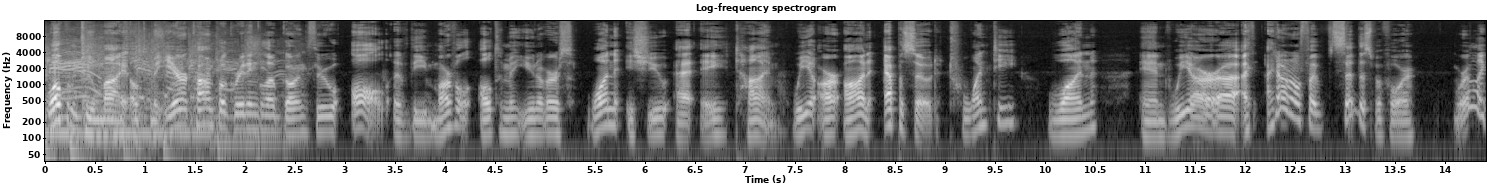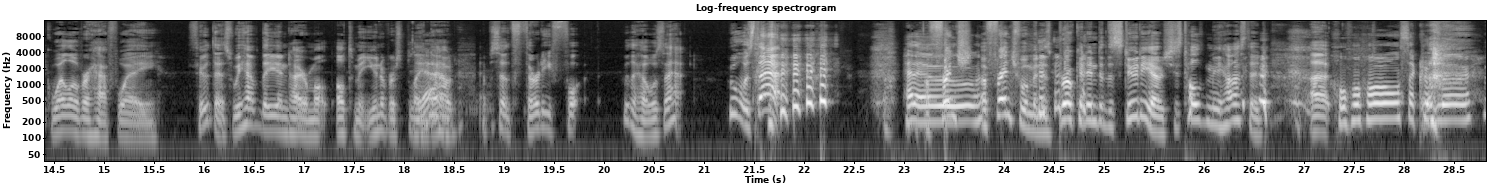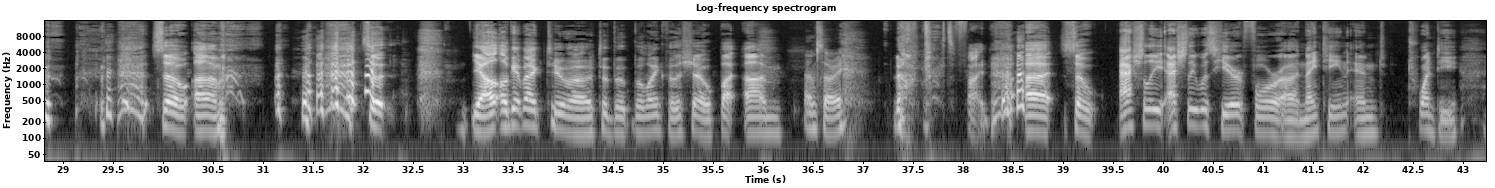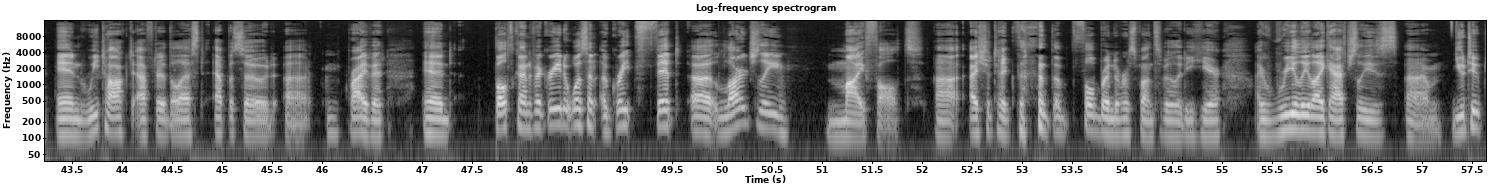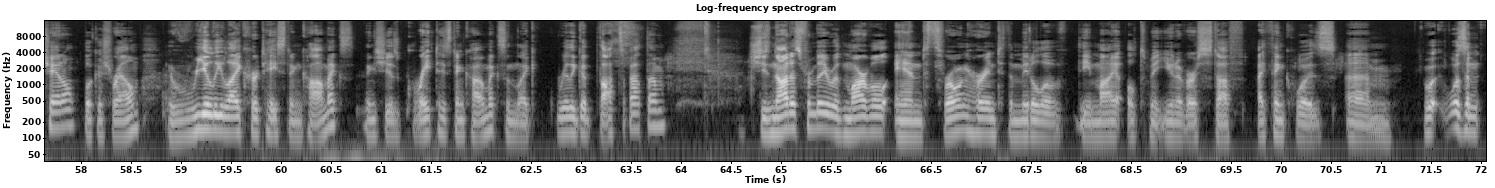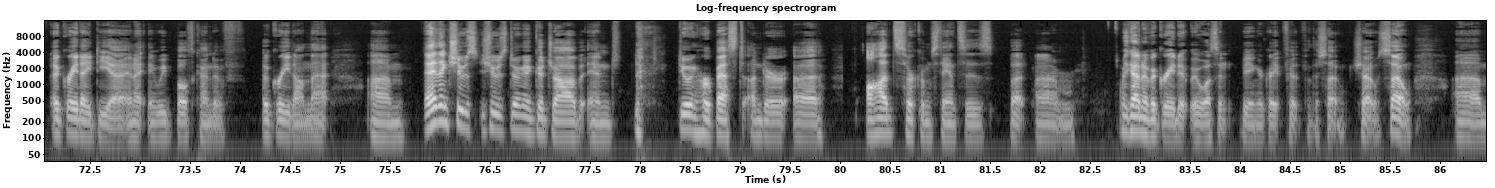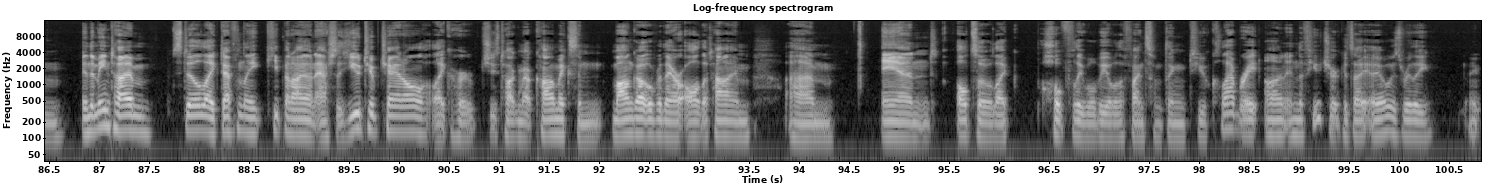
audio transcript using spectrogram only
Welcome to My Ultimate Year, comic book reading club going through all of the Marvel Ultimate Universe, one issue at a time. We are on episode 21, and we are, uh, I, I don't know if I've said this before, we're like well over halfway through this. We have the entire Ultimate Universe planned Yeah. out. Episode 34. Who the hell was that? Who was that? Hello. a French a French woman has broken into the studio. She's holding me hostage. Uh, Ho ho ho, sacre bleu. So, um, so yeah, I'll, I'll get back to uh to the the length of the show, but um, I'm sorry. no, it's fine. Uh, so Ashley Ashley was here for uh 19 and 20, and we talked after the last episode uh in private, and both kind of agreed it wasn't a great fit. Uh, largely my fault. Uh, I should take the, the full brunt of responsibility here. I really like Ashley's um, YouTube channel, Bookish Realm. I really like her taste in comics. I think she has great taste in comics and like really good thoughts about them. She's not as familiar with Marvel, and throwing her into the middle of the My Ultimate Universe stuff, I think was um w- wasn't a great idea, and, I, and we both kind of agreed on that. Um, I think she was she was doing a good job and doing her best under uh odd circumstances, but um, we kind of agreed it, it wasn't being a great fit for the show. Show so, um, in the meantime, still like definitely keep an eye on Ashley's YouTube channel. Like her, she's talking about comics and manga over there all the time. Um, and also like hopefully we'll be able to find something to collaborate on in the future because I, I always really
